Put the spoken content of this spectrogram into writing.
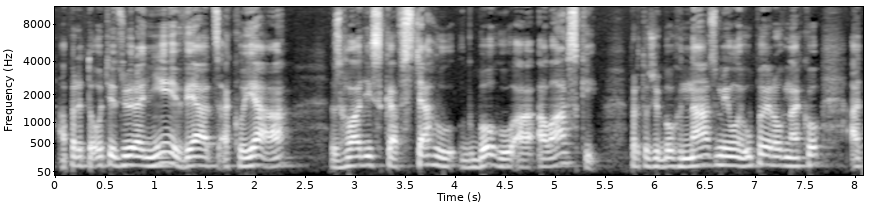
a preto otec Juraj nie je viac ako ja z hľadiska vzťahu k Bohu a, a lásky pretože Boh nás miluje úplne rovnako a,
